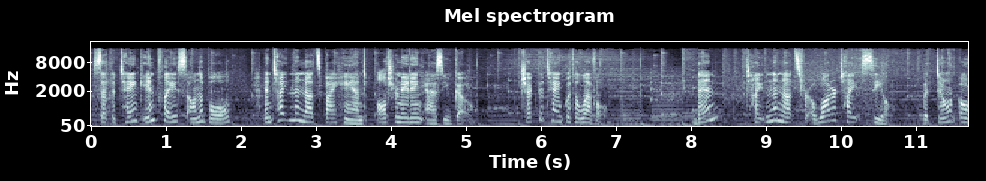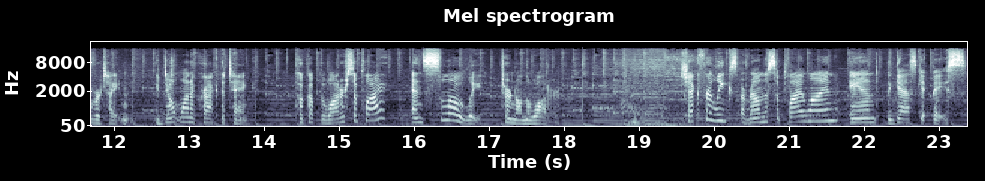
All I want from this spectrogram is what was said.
Set the tank in place on the bowl and tighten the nuts by hand, alternating as you go. Check the tank with a level. Then, tighten the nuts for a watertight seal, but don't over tighten. You don't want to crack the tank. Hook up the water supply and slowly turn on the water. Check for leaks around the supply line and the gasket base.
